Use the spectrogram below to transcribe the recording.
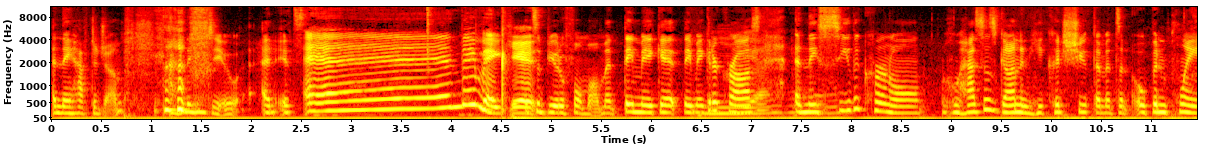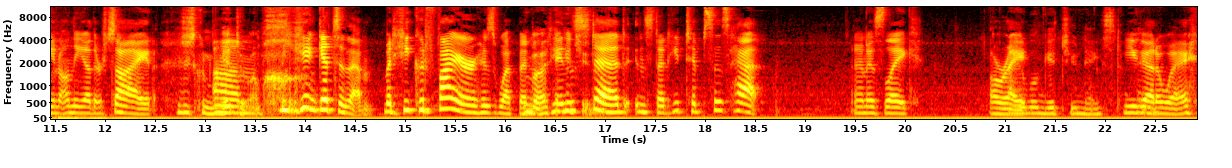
and they have to jump. and they do, and it's And they make it. it's a beautiful moment. They make it. They make it across, and they see the colonel who has his gun, and he could shoot them. It's an open plain on the other side. you just couldn't get to Um, them. he can't get to them, but he could fire his weapon. But he instead, instead he tips his hat and is like, all right. I will get you next. you got away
